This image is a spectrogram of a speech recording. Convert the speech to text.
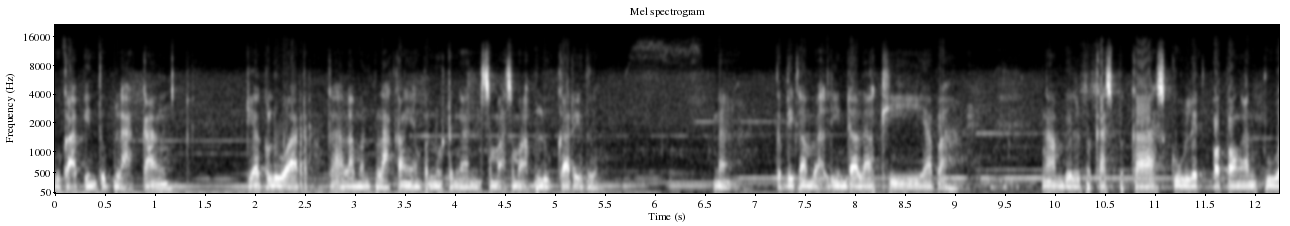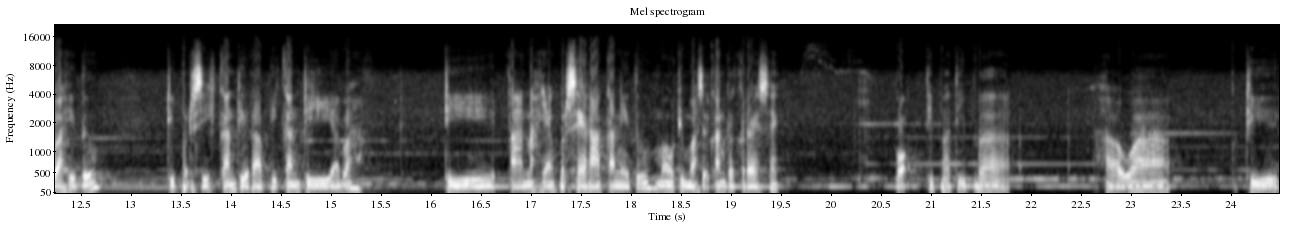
buka pintu belakang dia keluar ke halaman belakang yang penuh dengan semak-semak belukar itu. Nah ketika Mbak Linda lagi apa ngambil bekas-bekas kulit potongan buah itu dibersihkan dirapikan di apa di tanah yang berserakan itu mau dimasukkan ke kresek kok tiba-tiba hawa di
